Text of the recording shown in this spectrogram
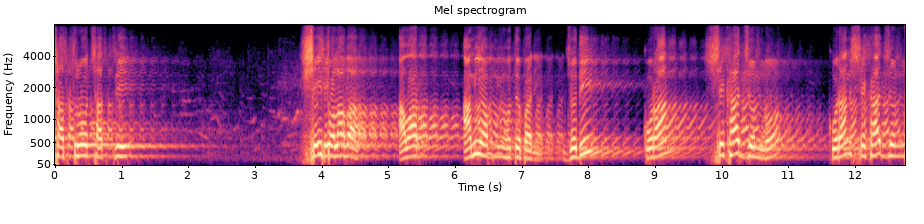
ছাত্র, ছাত্রী, সেই তলাবা আবার আমি আপনি হতে পারি। যদি কোরআন শেখার জন্য, কোরআন শেখার জন্য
